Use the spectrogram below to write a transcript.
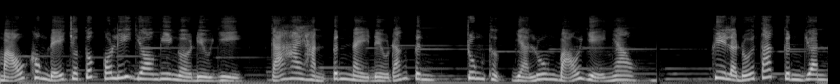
Mão không để cho Tuất có lý do nghi ngờ điều gì. Cả hai hành tinh này đều đáng tin, trung thực và luôn bảo vệ nhau. Khi là đối tác kinh doanh,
